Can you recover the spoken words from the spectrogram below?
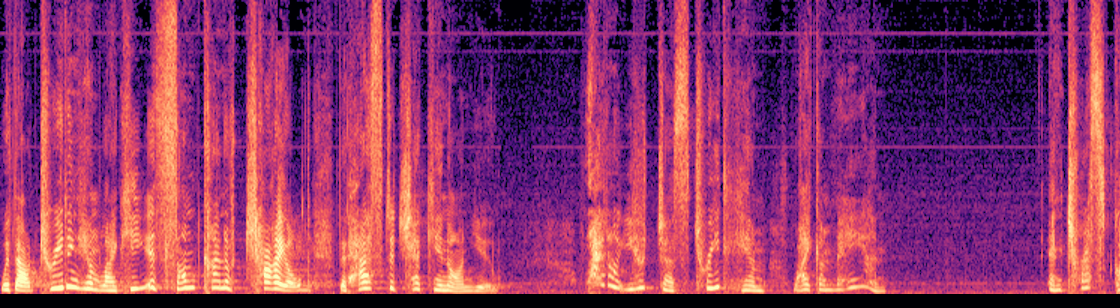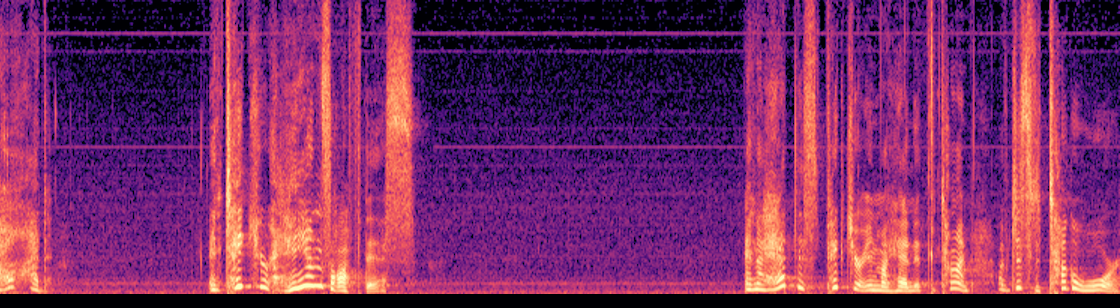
without treating him like he is some kind of child that has to check in on you? Why don't you just treat him like a man and trust God and take your hands off this? And I had this picture in my head at the time of just a tug of war.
